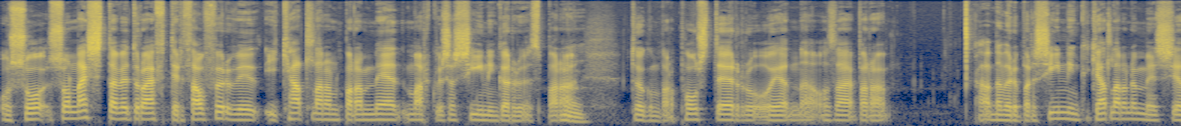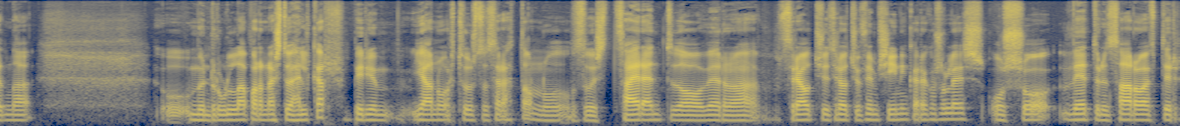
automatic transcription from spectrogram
og svo, svo næsta vetur og eftir, þá förum við í kjallaran bara með markvisa sýningaröð, bara Mm. tökum bara póster og, og hérna, og það er bara þarna verður bara sýning í kjallaranum eins hérna og mun rúla bara næstu helgar, byrjum janúar 2013 og, og þú veist, þær enduð á að vera 30-35 sýningar eitthvað svo leis og svo veturinn þar á eftir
